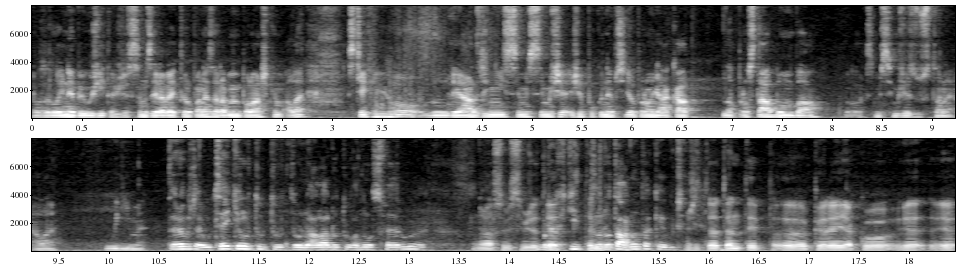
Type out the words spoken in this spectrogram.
rozhodl ji nevyužít, takže jsem zvědavý, jak to dopadne s Arabem Poláškem, ale z těch jeho vyjádření si myslím, že, že pokud nepřijde pro nějaká naprostá bomba, tak si myslím, že zůstane, ale uvidíme. To je dobře, ucítil tu, tu, tu náladu, tu atmosféru. No, já si myslím, že Bude to je chtít ten, to dotáhnout taky určitě. Že to je ten typ, eh, který jako je, je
